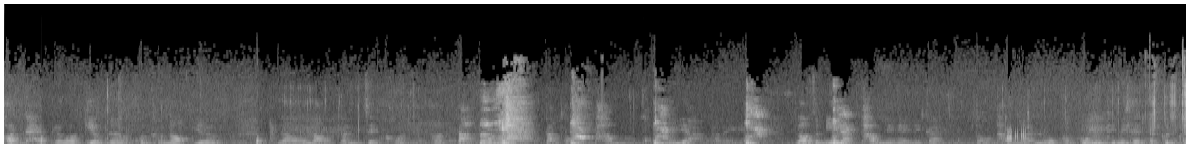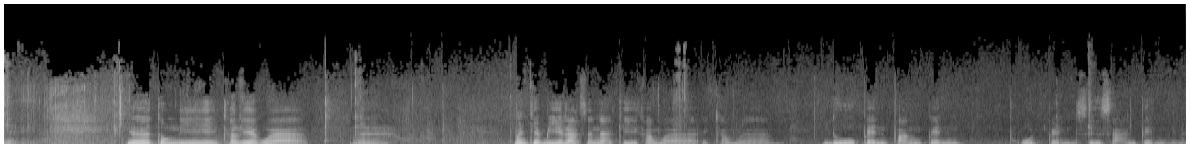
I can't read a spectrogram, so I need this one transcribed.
คอนแทคหรือว่าเกี่ยวเนื่องกับคนข้างนอกเยอะแล้วเราตั้งเจ็ดคนก็ต่างคนต่างต้องทำคนละอย่างอะไรเงี้ยเราจะมีหลักทำยังไงในการ ต้องทำงานร่วมกับผู้อื่นที่ไม่ใช่เพื่อนๆอย่างเงี้ยเออตรงนี้เขาเรียกว่าอ่ามันจะมีลักษณะที่คำว่าไอ้คำว่า ดูเป็นฟังเป็นพูดเป็นสื่อสารเป็นใช่ไหม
